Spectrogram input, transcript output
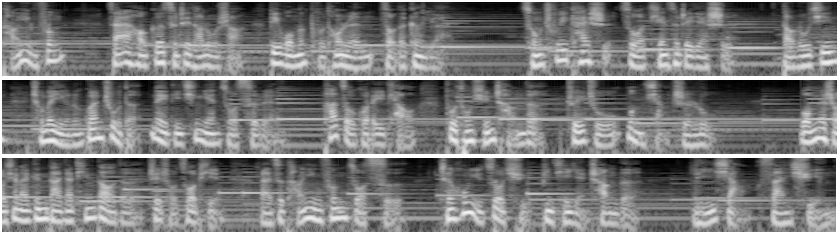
唐映枫，在爱好歌词这条路上，比我们普通人走得更远。从初一开始做填词这件事，到如今成为引人关注的内地青年作词人，他走过了一条不同寻常的追逐梦想之路。我们呢，首先来跟大家听到的这首作品，来自唐映枫作词，陈鸿宇作曲，并且演唱的《理想三旬》。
